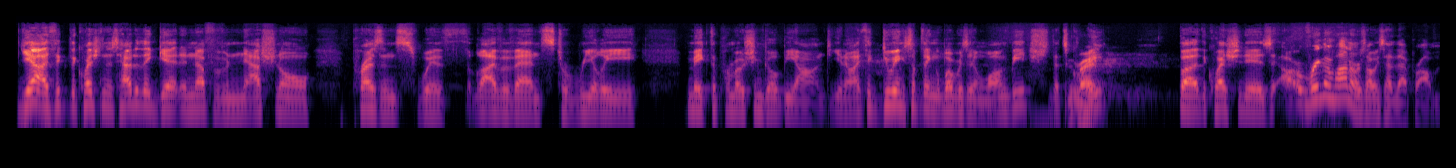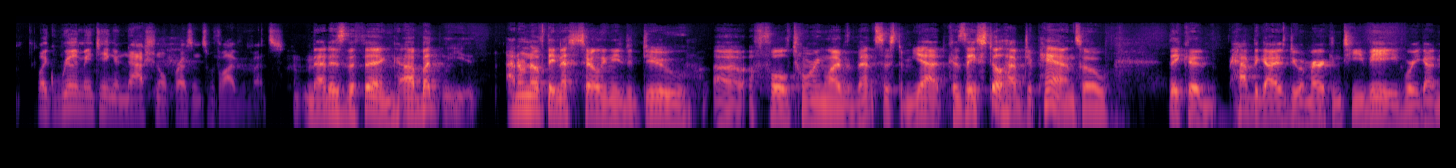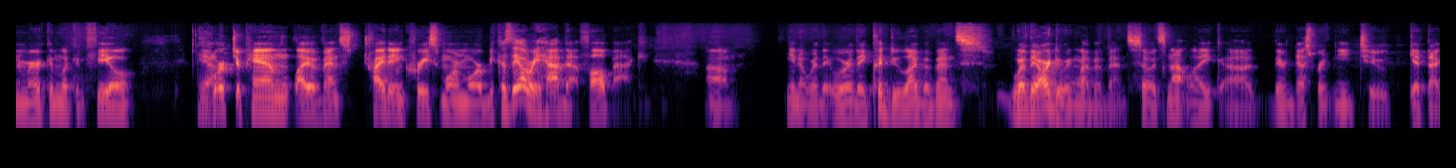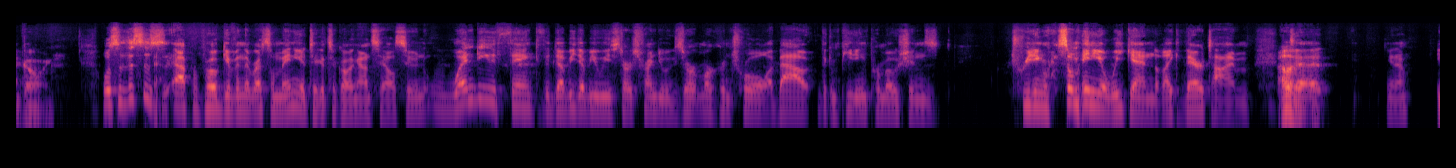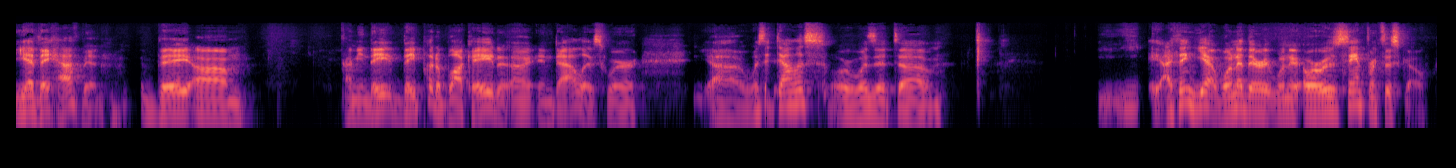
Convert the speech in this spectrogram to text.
Yeah, I think the question is how do they get enough of a national presence with live events to really make the promotion go beyond? You know, I think doing something. What was it in Long Beach? That's great. Right. But the question is, uh, Ring of Honor has always had that problem, like really maintaining a national presence with live events. That is the thing. Uh, but I don't know if they necessarily need to do uh, a full touring live event system yet, because they still have Japan. So they could have the guys do American TV, where you got an American look and feel. Yeah. Work Japan live events, try to increase more and more because they already have that fallback. Um, you know, where they where they could do live events where they are doing live events. So it's not like uh, they're in desperate need to get that going. Well, so this is yeah. apropos given the WrestleMania tickets are going on sale soon. When do you think the WWE starts trying to exert more control about the competing promotions treating WrestleMania weekend like their time? Oh, to, you know. Yeah, they have been. They um I mean they they put a blockade uh, in Dallas where uh was it Dallas or was it um I think yeah, one of their when it, or it was San Francisco,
